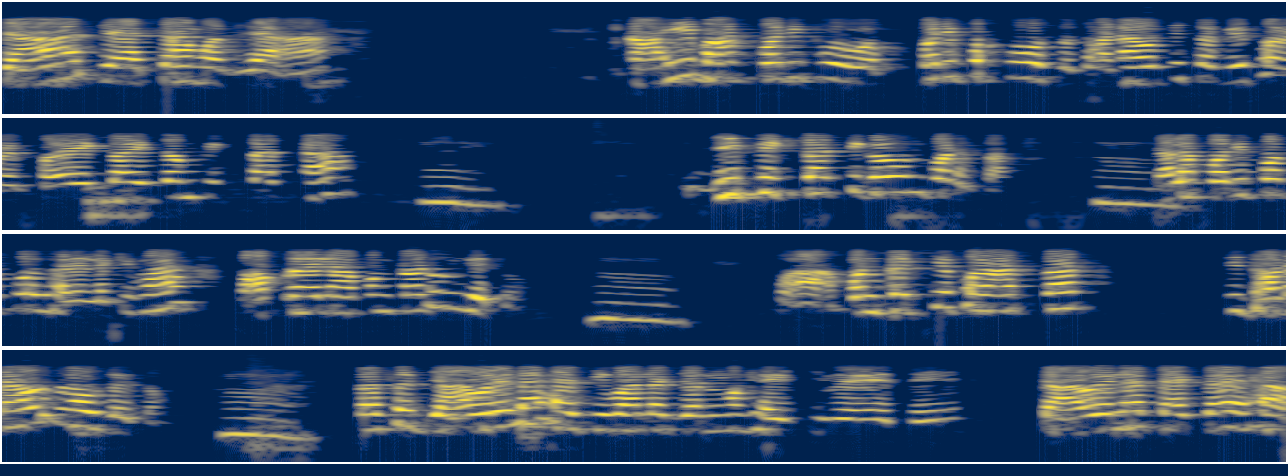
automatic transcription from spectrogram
त्या त्याच्यामधल्या काही भाग परिपक्व परिपक्व होतो. झाडावरती सगळी फळे फळं एकदा एकदम पिकतात का? जी पिकतात ती गळून पडतात. त्याला परिपक्व झालेलं किंवा वापरायला आपण काढून घेतो. पण कच्ची फळं असतात ती झाडावरच राहू देतो. हा तसं ज्या वेळेला ह्या जीवाला जन्म घ्यायची वेळ येते त्यावेळेला त्याच्या ह्या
